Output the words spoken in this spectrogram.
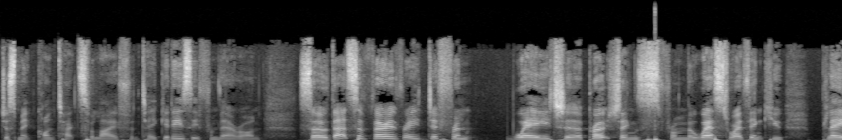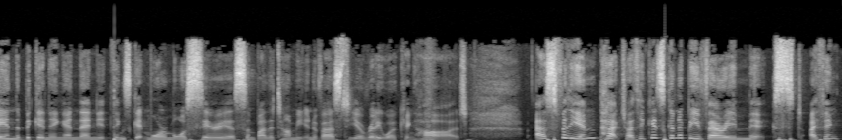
just make contacts for life and take it easy from there on. So that's a very very different way to approach things from the west where i think you play in the beginning and then things get more and more serious and by the time you're at university you're really working hard as for the impact, I think it's going to be very mixed. I think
